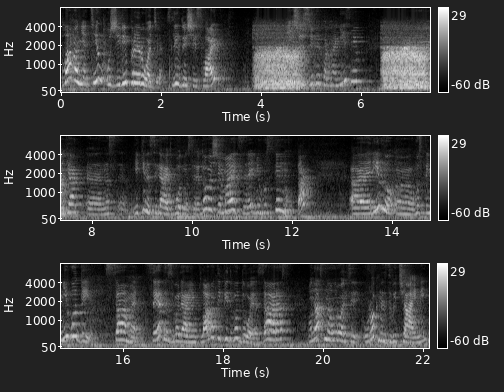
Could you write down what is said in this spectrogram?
Плавання тіл у живій природі. Слідуючий слайд. Більшість живих організмів, е, як, е, е, які населяють водне середовище, мають середню густину. Так? Рівну густині води. Саме це дозволяє їм плавати під водою. Зараз у нас на уроці урок незвичайний,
